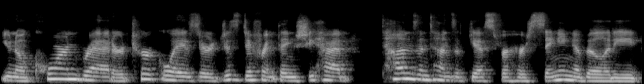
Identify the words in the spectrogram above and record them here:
you know, cornbread or turquoise or just different things. She had tons and tons of gifts for her singing ability.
